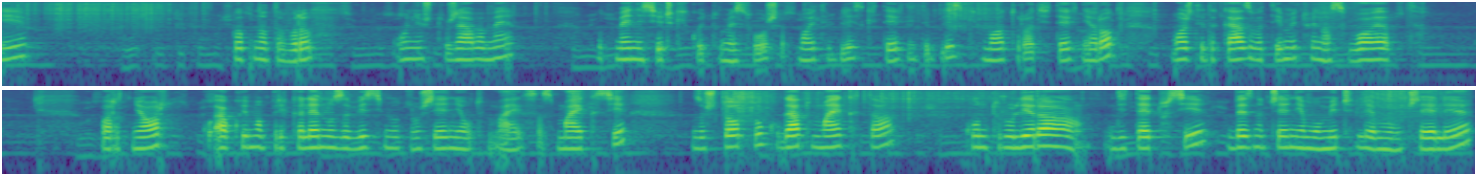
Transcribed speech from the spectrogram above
И пъпната връв унищожаваме от мен и всички, които ме слушат, моите близки, техните близки, моят род и техния род. Можете да казват името и на своят партньор, ако има прекалено зависими отношения от май, с майка си, защото когато майката контролира детето си, без значение момиче ли е, момче ли е,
